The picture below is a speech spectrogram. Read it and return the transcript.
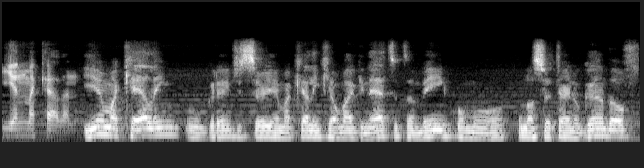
Ian McKellen. Ian McKellen, o grande Sir Ian McKellen, que é o Magneto também, como o nosso eterno Gandalf.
